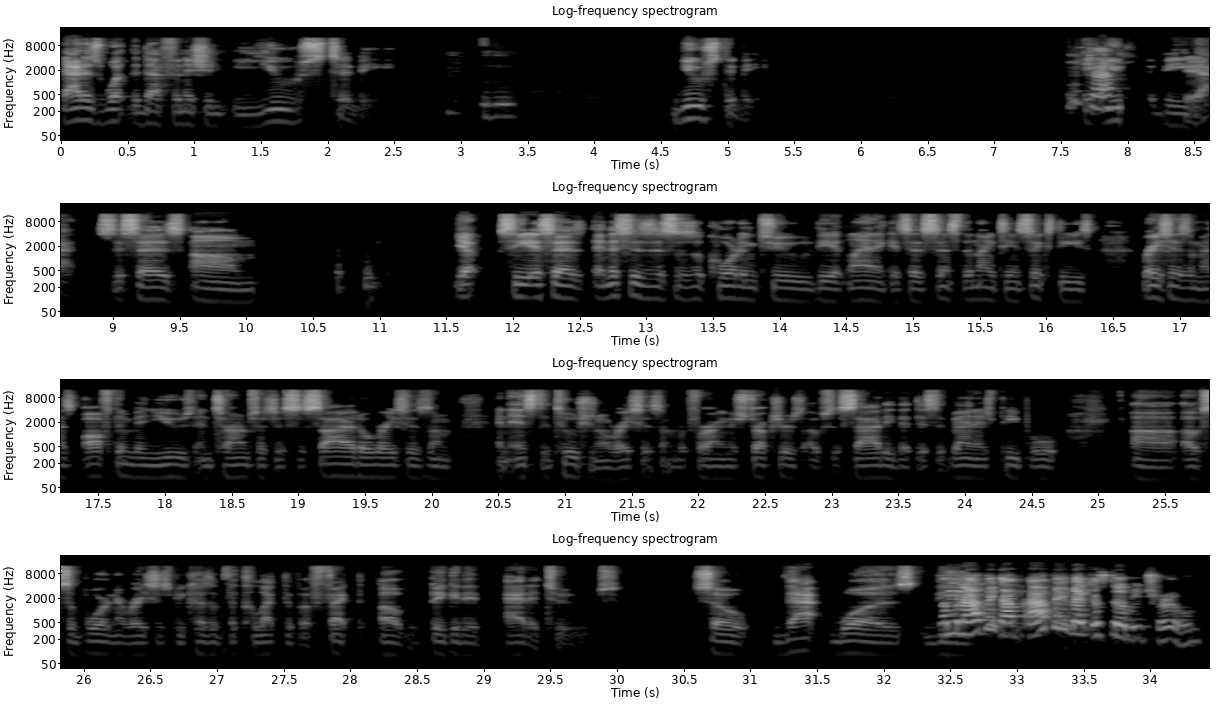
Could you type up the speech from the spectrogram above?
that is what the definition used to be. Mhm. Used to be. It used to be Yeah. that. It says, um, yep. See, it says, and this is this is according to the Atlantic. It says since the 1960s, racism has often been used in terms such as societal racism and institutional racism, referring to structures of society that disadvantage people uh, of subordinate races because of the collective effect of bigoted attitudes. So that was the. I mean, I think I, I think that could still be true.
